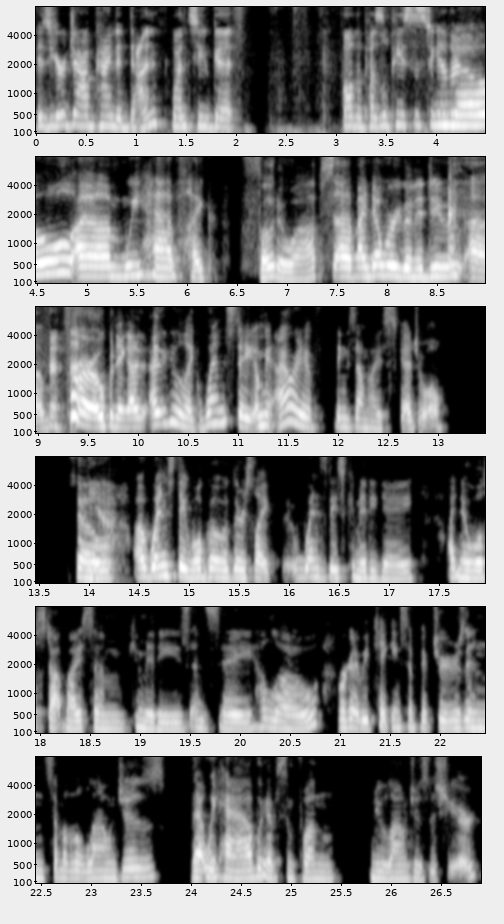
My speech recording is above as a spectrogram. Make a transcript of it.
Is your job kind of done once you get all the puzzle pieces together? No, um, we have like photo ops. Um, I know we're going to do um, for our opening. I, I think like Wednesday. I mean, I already have things on my schedule. So Yeah. uh, Wednesday we'll go. There's like Wednesday's committee day. I know we'll stop by some committees and say hello. We're going to be taking some pictures in some of the lounges that we have. We have some fun new lounges this year.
